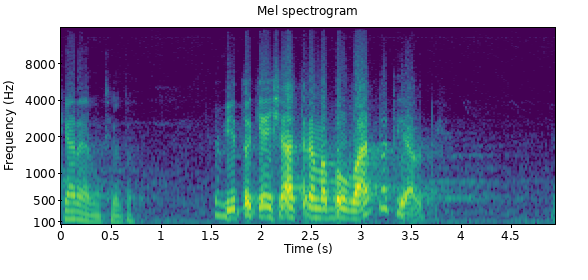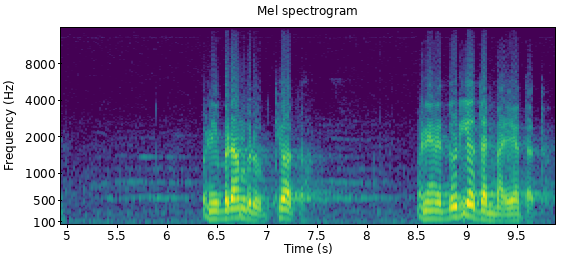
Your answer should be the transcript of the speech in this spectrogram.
ક્યારે એમ થયો તો? એ તો ક્યાંય શાસ્ત્રમાં બહુ વાત નથી આવતી. પણ એ બ્રહ્મરૂપ થયો તો. પણ એને દુર્યોધનમાં યત હતો.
